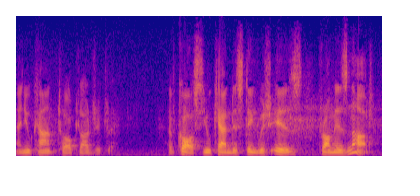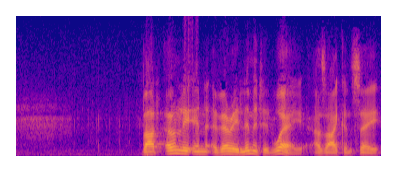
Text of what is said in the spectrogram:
and you can't talk logically. Of course, you can distinguish is from is not but only in a very limited way, as I can say,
